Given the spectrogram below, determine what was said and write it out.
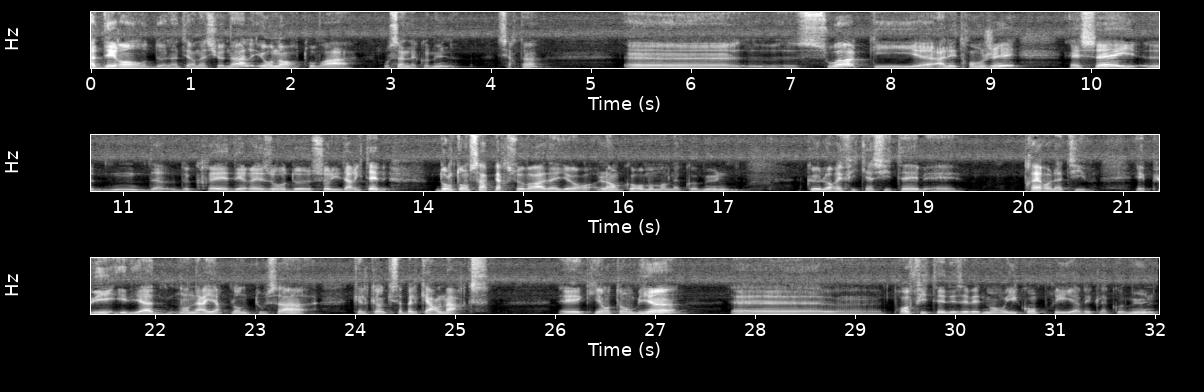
adhérents de l'international, et on en retrouvera au sein de la commune, certains, euh, soit qui, à l'étranger, essayent euh, de, créer des réseaux de solidarité, dont on s'apercevra d'ailleurs, là encore au moment de la commune, que leur efficacité est très relative. Et puis, il y a en arrière-plan de tout ça quelqu'un qui s'appelle Karl Marx et qui entend bien euh, profiter des événements, y compris avec la commune,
